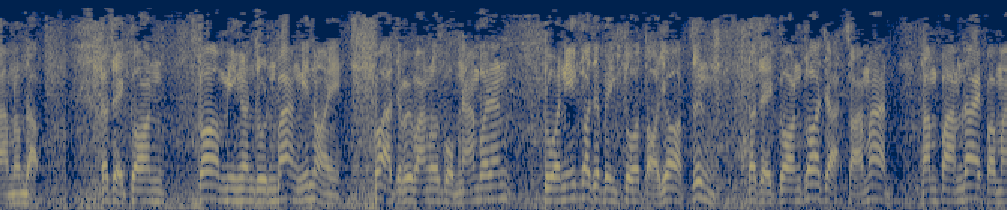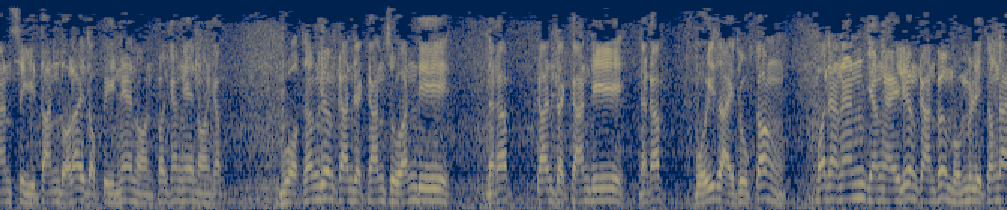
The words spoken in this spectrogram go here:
ตามลำดับ เกษตรกรก็มีเงินทุนบ้างนิดหน่อย ก็อาจจะไปวางระบบน้ำเพราะฉะนั้นตัวนี้ก็จะเป็นตัวต่อยอด ซึ่งเกษตรกรก็จะสามารถทำปาล์มได้ประมาณ 4 ตันต่อไร่ต่อปีแน่นอนค่อนข้างแน่นอนครับ บวกทั้งเรื่องการจัดการสวนดีนะครับ การจัดการดีนะครับปุ๋ยใส่ถูกต้อง เพราะฉะนั้นยังไงเรื่องการเพิ่มผลผลิตต้องได้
